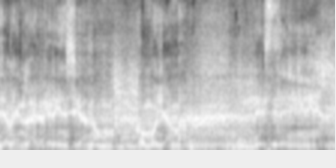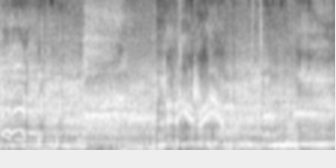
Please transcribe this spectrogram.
Ya ven la querencia, ¿no? ¿Cómo llama? Este la tierra llama. Eh,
